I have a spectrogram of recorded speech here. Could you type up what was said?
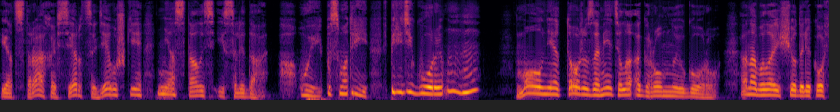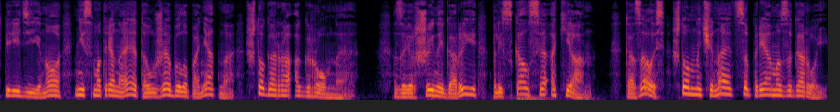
и от страха в сердце девушки не осталось и следа. «Ой, посмотри, впереди горы, угу». Молния тоже заметила огромную гору. Она была еще далеко впереди, но, несмотря на это, уже было понятно, что гора огромная. За вершиной горы плескался океан. Казалось, что он начинается прямо за горой.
